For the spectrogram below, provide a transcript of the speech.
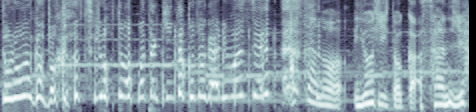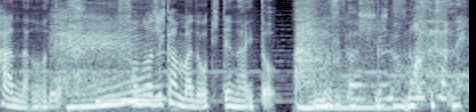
ドローンが爆発する音はまだ聞いたことがありません。朝の4時とか3時半なのでその時間まで起きてないと難しいかもです。ね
